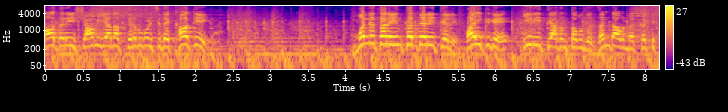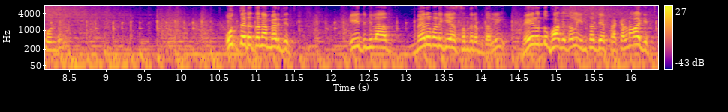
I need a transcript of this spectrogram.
ಮಾದರಿ ಶಾಮಿಯಾನ ತೆರವುಗೊಳಿಸಿದೆ ಖಾಕಿ ಮೊನ್ನೆ ತಾನೇ ಇಂಥದ್ದೇ ರೀತಿಯಲ್ಲಿ ಬೈಕ್ಗೆ ಈ ರೀತಿಯಾದಂಥ ಒಂದು ಜಂಡಾವನ್ನ ಕಟ್ಟಿಕೊಂಡು ಉದ್ದಡತನ ಮೆರೆದಿತ್ತು. ಈದ್ ಮಿಲಾದ್ ಮೆರವಣಿಗೆಯ ಸಂದರ್ಭದಲ್ಲಿ ಬೇರೊಂದು ಭಾಗದಲ್ಲಿ ಇಂಥದ್ದೇ ಪ್ರಕರಣ ಆಗಿತ್ತು.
